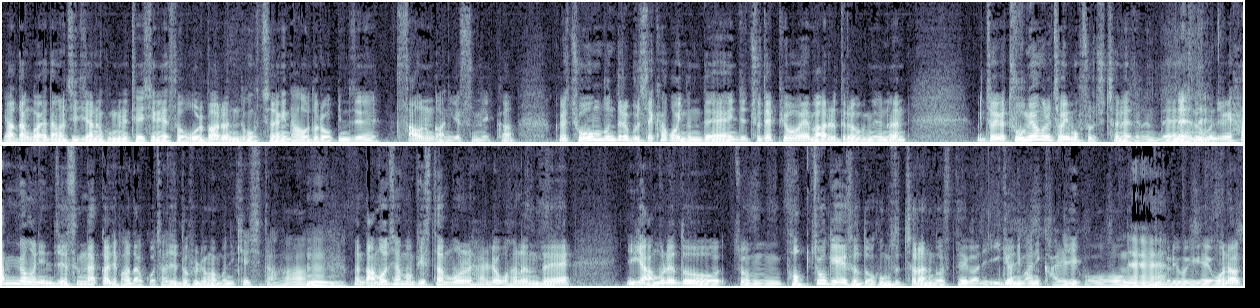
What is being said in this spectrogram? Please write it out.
야당과 야당을 지지하는 국민을 대신해서 올바른 공수처장이 나오도록 이제 싸우는 거 아니겠습니까? 그래서 좋은 분들을 물색하고 있는데 이제 주 대표의 말을 들어보면은 저희가 두 명을 저희 몫으로 추천해야 되는데 네네. 그분 중에 한 명은 이제 승낙까지 받았고 자질도 훌륭한 분이 계시다. 음. 나머지 한번 비슷한 분을 하려고 하는데 이게 아무래도 좀 법조계에서도 공수처라는 것에 대해 가지고 이견이 많이 갈리고 네. 그리고 이게 워낙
